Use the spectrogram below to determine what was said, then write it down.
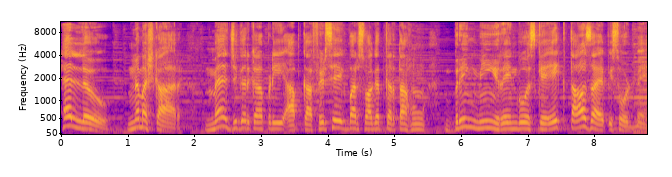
हेलो, नमस्कार। मैं जिगर कापड़ी आपका फिर से एक बार स्वागत करता हूँ ब्रिंग मी रेनबोस के एक ताज़ा एपिसोड में।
